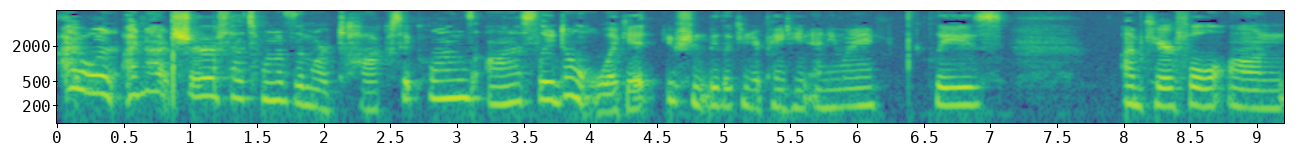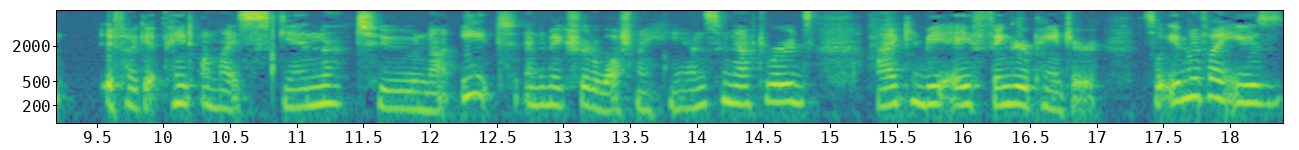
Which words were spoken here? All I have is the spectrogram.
I would, I'm not sure if that's one of the more toxic ones. Honestly, don't lick it. You shouldn't be licking your painting anyway. Please. I'm careful on if I get paint on my skin to not eat and to make sure to wash my hands soon afterwards. I can be a finger painter. So even if I use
